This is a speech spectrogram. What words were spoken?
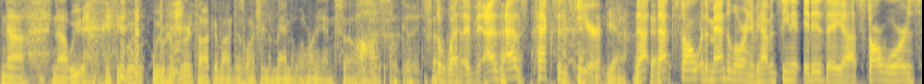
No, no, we we, were, we were we were talking about just watching The Mandalorian. So Oh, that- so good. so- So, Wes- as as Texans here, Yeah. that that Star Wars, the Mandalorian. If you haven't seen it, it is a uh, Star Wars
